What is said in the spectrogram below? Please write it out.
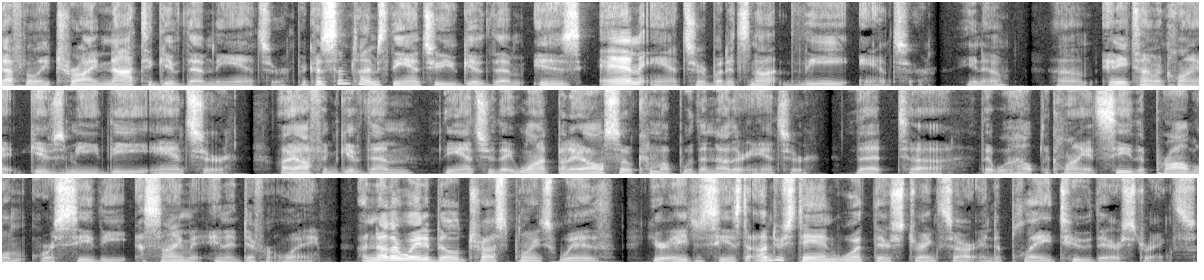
definitely try not to give them the answer because sometimes the answer you give them is an answer, but it's not the answer, you know? Um, anytime a client gives me the answer, I often give them the answer they want, but I also come up with another answer that uh, that will help the client see the problem or see the assignment in a different way. Another way to build trust points with your agency is to understand what their strengths are and to play to their strengths.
